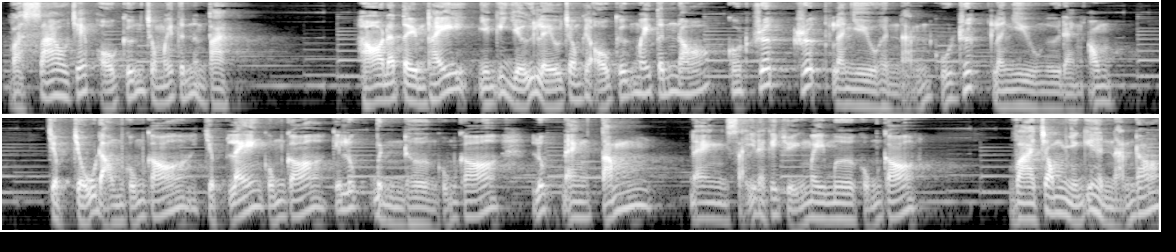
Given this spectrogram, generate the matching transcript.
và sao chép ổ cứng trong máy tính anh ta. Họ đã tìm thấy những cái dữ liệu trong cái ổ cứng máy tính đó có rất rất là nhiều hình ảnh của rất là nhiều người đàn ông. Chụp chủ động cũng có, chụp lén cũng có, cái lúc bình thường cũng có, lúc đang tắm, đang xảy ra cái chuyện mây mưa cũng có. Và trong những cái hình ảnh đó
